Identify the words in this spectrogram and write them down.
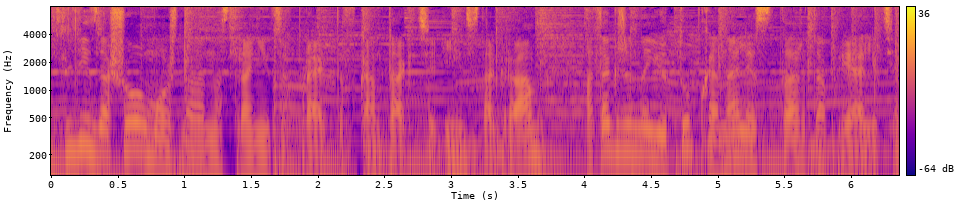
Следить за шоу можно на страницах проекта ВКонтакте и Инстаграм, а также на YouTube-канале Startup Reality.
